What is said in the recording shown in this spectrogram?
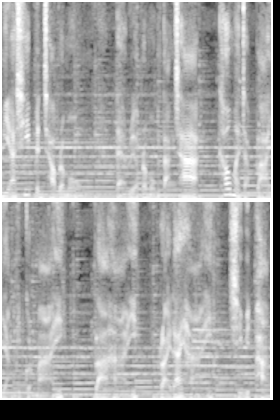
มีอาชีพเป็นชาวประมง แต่เรือประมงต่างชาติเข้ามาจับปลาอย่างผิดกฎหมาย ปลาหาย รายได้หาย ชีวิตพัง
